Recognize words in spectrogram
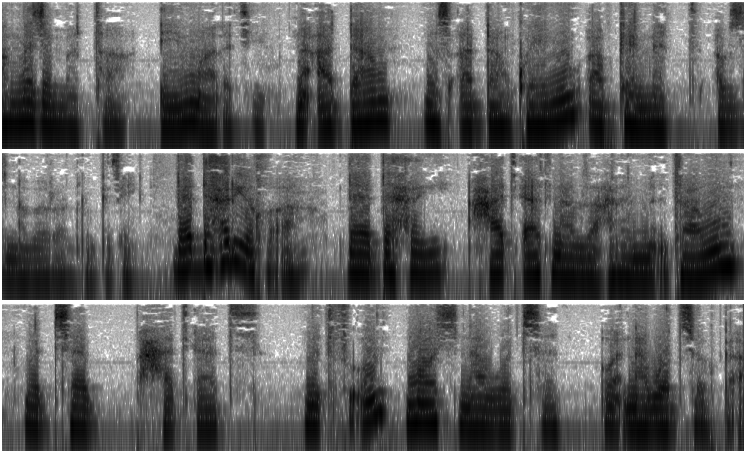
ኣብ መጀመርታ እዩ ማለት እዩ፣ ንኣዳም ምስ ኣዳም ኮይኑ ኣብ ገነት ኣብ ዝነበረሉ ግዜ። ደድሕሪኡ ኸኣ፣ ደድሕሪ ሓጢኣት ናብዛ ዓለም ምእታዉን ወዲ ሰብ ብሓጢኣት ምጥፍኡን ሞት ናብ ወዲ ሰብ ናብ ወዲ ሰብ ከኣ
